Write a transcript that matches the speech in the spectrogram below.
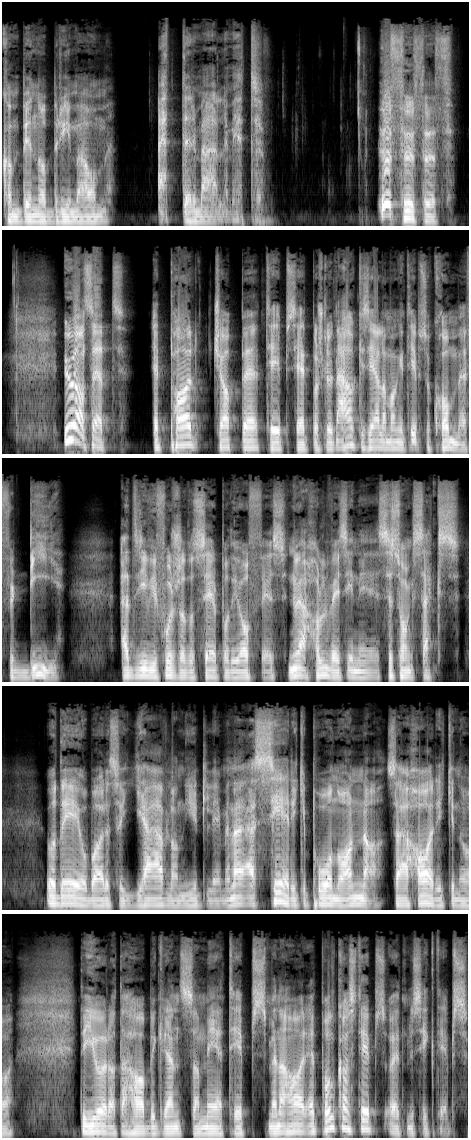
kan begynne å bry meg om ettermælet mitt. Huff, huff, huff. Uansett, et par kjappe tips helt på slutten. Jeg har ikke så jævla mange tips å komme med fordi jeg driver fortsatt og ser på The Office. Nå er jeg halvveis inn i sesong seks, og det er jo bare så jævla nydelig. Men jeg, jeg, ser ikke på noe annet, så jeg har ikke noe Det gjør at jeg har begrensa med tips. Men jeg har et podkasttips og et musikktips.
